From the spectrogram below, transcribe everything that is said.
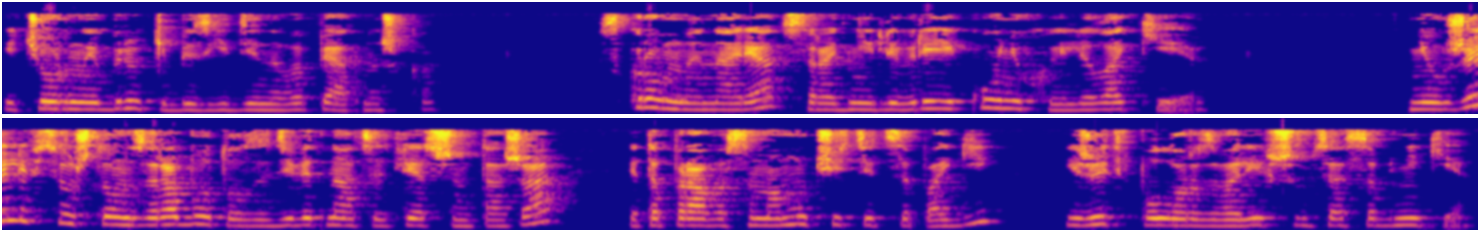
и черные брюки без единого пятнышка. Скромный наряд сродни ливреи конюха или лакея. Неужели все, что он заработал за 19 лет шантажа, это право самому чистить сапоги и жить в полуразвалившемся особняке?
